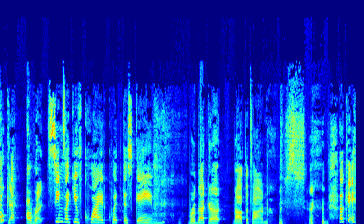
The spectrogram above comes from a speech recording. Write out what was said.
Okay. All right. Seems like you've quiet quit this game. Rebeca, not the time. okay.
